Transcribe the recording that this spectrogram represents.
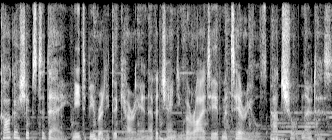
cargo ships today need to be ready to carry an ever-changing variety of materials at short notice.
